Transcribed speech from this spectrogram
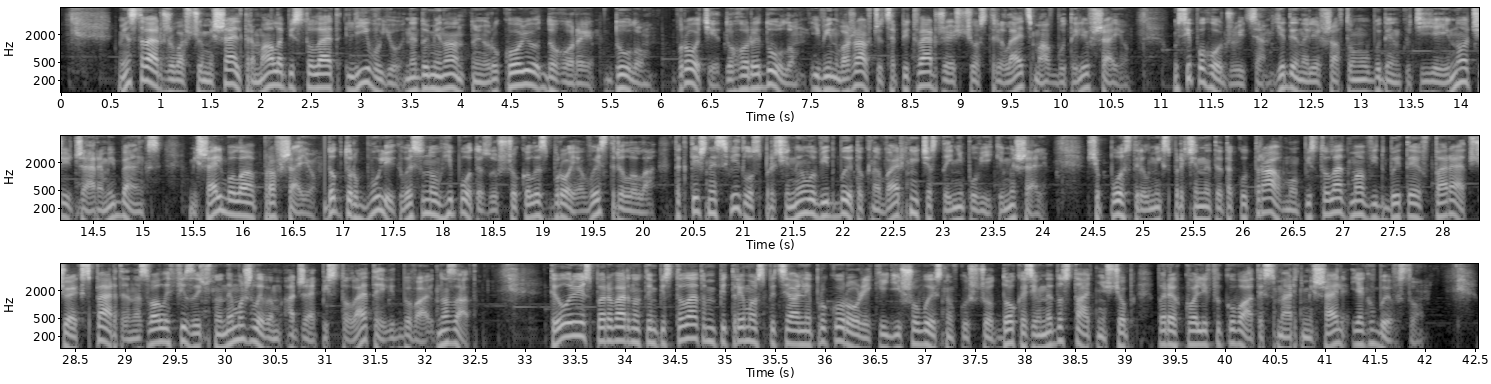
Він стверджував, що Мішель тримала пістолет лівою недомінантною рукою догори дулом в роті догори дулом, і він вважав, що це підтверджує, що стрілець мав бути лівшею. Усі погоджуються. Єдина лівша в тому будинку тієї ночі Джеремі Бенкс. Мішель була правшею. Доктор Булік висунув гіпотезу, що коли зброя вистрілила, тактичне світло спричинило відбиток на верхній частині повіки Мішель. Щоб постріл міг спричинити таку травму, пістолет мав відбити вперед, що експерти назвали фізично неможливим, адже пістолети відбивають назад. Теорію з перевернутим пістолетом підтримав спеціальний прокурор, який дійшов висновку, що доказів недостатньо, щоб перекваліфікувати смерть Мішель як вбивство.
